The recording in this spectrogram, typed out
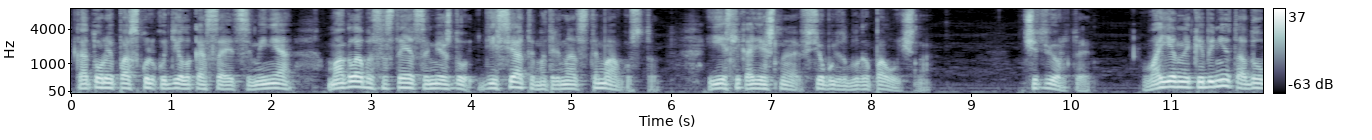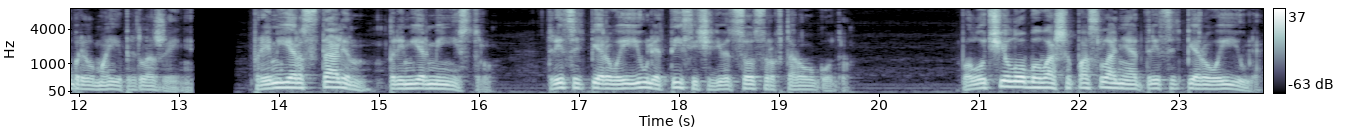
которая, поскольку дело касается меня, могла бы состояться между 10 и 13 августа, если, конечно, все будет благополучно. Четвертое. Военный кабинет одобрил мои предложения. Премьер Сталин премьер-министру. 31 июля 1942 года. Получил оба ваши послания от 31 июля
